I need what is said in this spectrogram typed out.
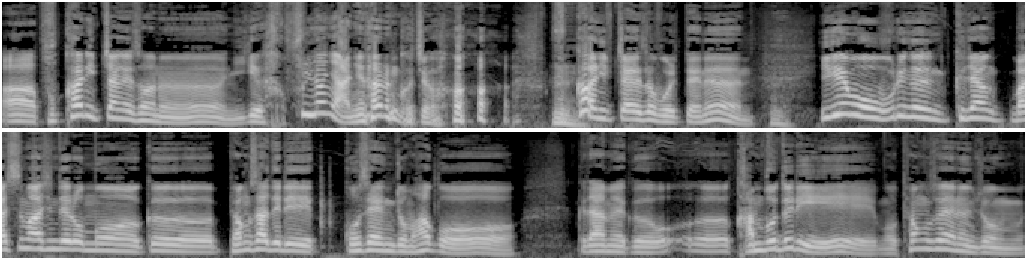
아, 북한 입장에서는 이게 훈련이 아니라는 거죠. 북한 입장에서 볼 때는 이게 뭐 우리는 그냥 말씀하신 대로 뭐 그 병사들이 고생 좀 하고 그다음에 그 어, 간부들이 뭐 평소에는 좀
